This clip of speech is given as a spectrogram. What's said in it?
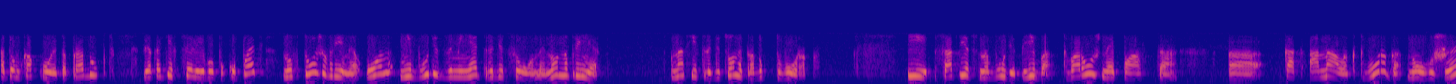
о том, какой это продукт, для каких целей его покупать, но в то же время он не будет заменять традиционный. Ну, например, у нас есть традиционный продукт творог. И, соответственно, будет либо творожная паста э, как аналог творога, но уже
